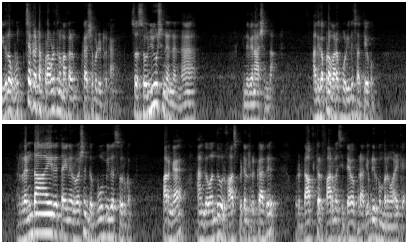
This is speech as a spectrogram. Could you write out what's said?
இதில் உச்சக்கட்ட பிரபலத்தில் மக்கள் கஷ்டப்பட்டுட்டு இருக்காங்க ஸோ சொல்யூஷன் என்னென்னா இந்த வினாசம் தான் அதுக்கப்புறம் வரக்கூடியது சத்தியோகம். ரெண்டாயிரத்து ஐநூறு வருஷம் இந்த பூமியில் சொர்க்கம். பாருங்கள் அங்கே வந்து ஒரு ஹாஸ்பிட்டல் இருக்காது ஒரு டாக்டர் ஃபார்மசி தேவைப்படாது. எப்படி இருக்கும் பாருங்கள் வாழ்க்கை?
